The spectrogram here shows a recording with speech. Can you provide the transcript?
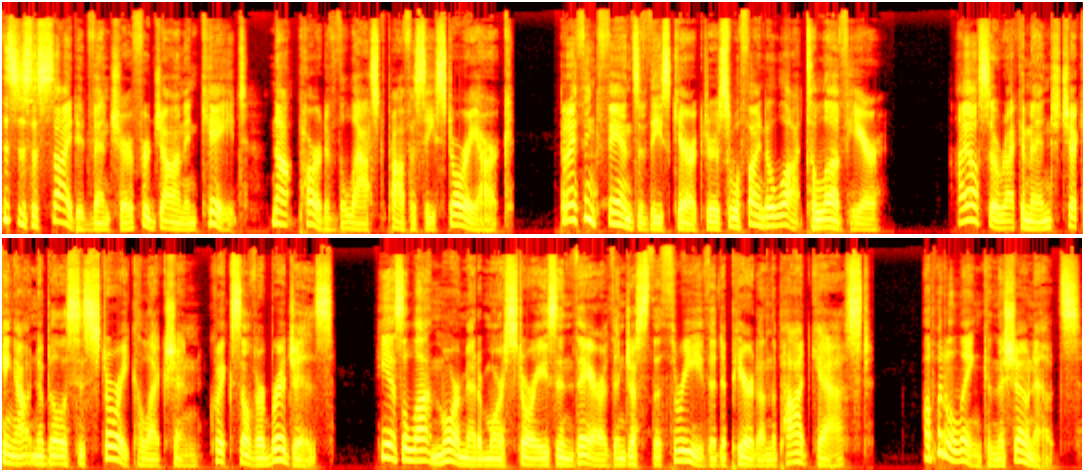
This is a side adventure for John and Kate, not part of the Last Prophecy story arc, but I think fans of these characters will find a lot to love here. I also recommend checking out Nobilis' story collection, Quicksilver Bridges. He has a lot more Metamor stories in there than just the three that appeared on the podcast. I'll put a link in the show notes.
